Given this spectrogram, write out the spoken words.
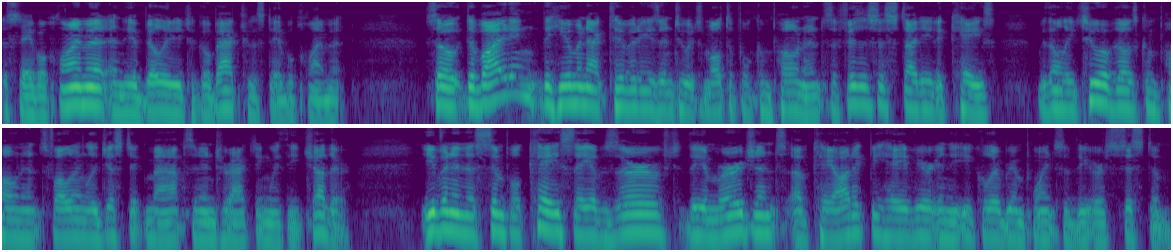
a stable climate and the ability to go back to a stable climate. So dividing the human activities into its multiple components, the physicists studied a case with only two of those components following logistic maps and interacting with each other. Even in this simple case, they observed the emergence of chaotic behavior in the equilibrium points of the Earth system.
